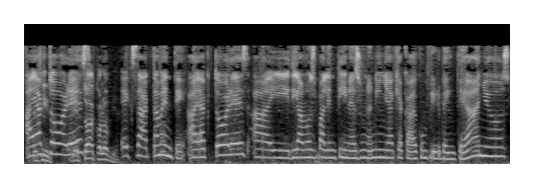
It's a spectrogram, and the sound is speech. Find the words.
Hay decir, actores. De toda Colombia. Exactamente. Hay actores, hay, digamos, Valentina es una niña que acaba de cumplir 20 años,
